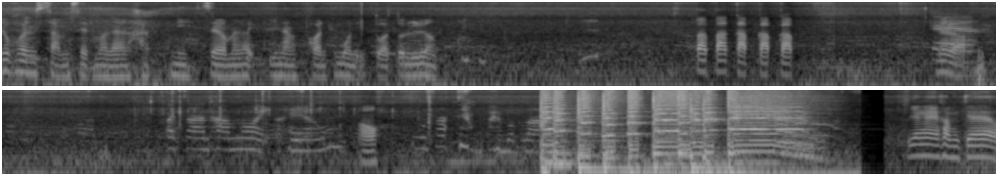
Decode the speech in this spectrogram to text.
ทุกคนสำเสร็จหมดแล้วนะครับ นี่เจอมาแล้วอีนางพรพิมลอีกตัวต้นเรื่องป้าป้ากลับกลับกลับแกนี่เหรออาจารย์ทำหน่อยแฮงเอา กูซาเตรียมไปหมดลา ยยังไงคำแก้ว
